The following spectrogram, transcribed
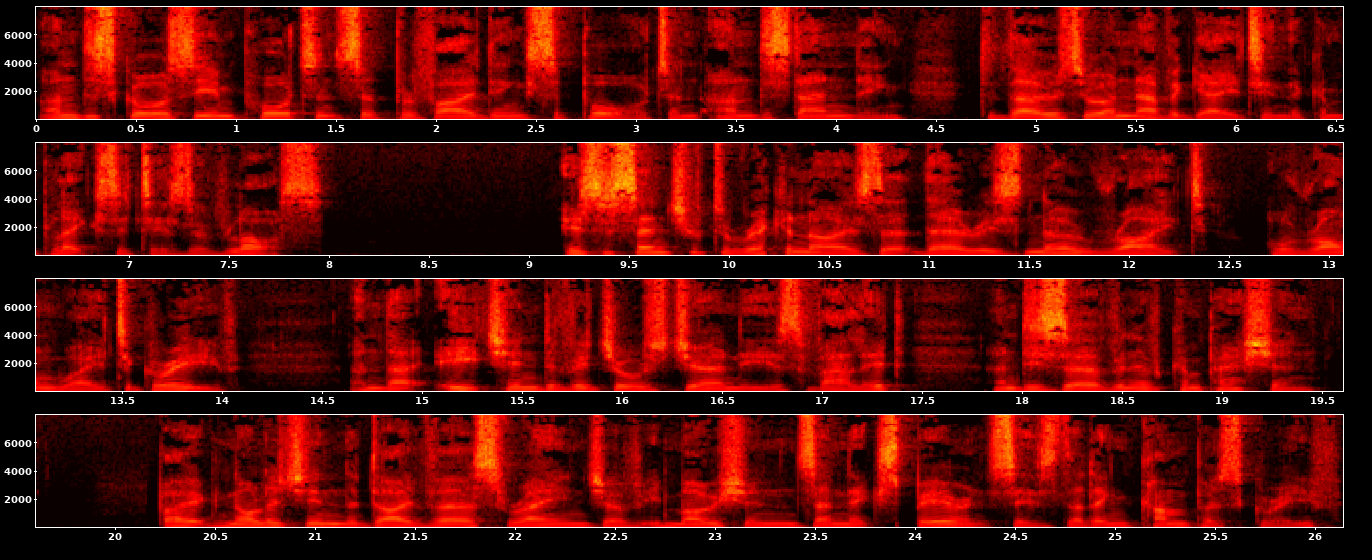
underscores the importance of providing support and understanding to those who are navigating the complexities of loss. It's essential to recognize that there is no right or wrong way to grieve, and that each individual's journey is valid and deserving of compassion. By acknowledging the diverse range of emotions and experiences that encompass grief,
